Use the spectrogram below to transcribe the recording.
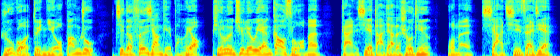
如果对你有帮助，记得分享给朋友，评论区留言告诉我们。感谢大家的收听，我们下期再见。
